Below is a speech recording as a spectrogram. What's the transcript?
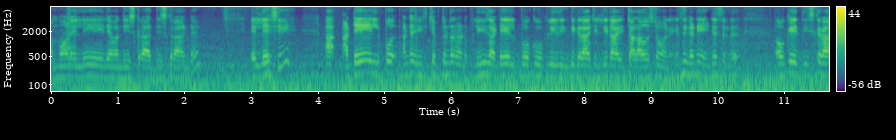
అమ్మ వాళ్ళు వెళ్ళి ఇదేమన్నా తీసుకురా అది తీసుకురా అంటే వెళ్ళేసి అటే వెళ్ళిపో అంటే వీళ్ళు చెప్తుంటారు ప్లీజ్ అటే వెళ్ళిపోకు ప్లీజ్ ఇంటికి రా చెల్లి రా ఇది చాలా అవసరం అని. ఎందుకంటే ఏం చేస్తుండే ఓకే తీసుకురా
